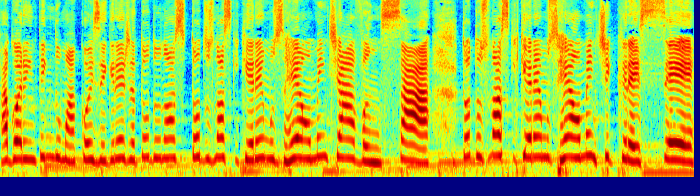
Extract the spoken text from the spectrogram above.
Agora entenda uma coisa, igreja, todos nós, todos nós que queremos realmente avançar, todos nós que queremos realmente crescer,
